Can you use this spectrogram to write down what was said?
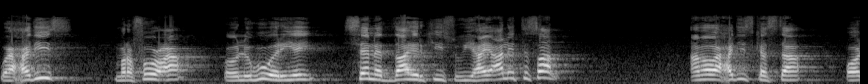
Waa xadiis marfuuca oo lagu wariyey sanad daahirkiisu yahay alitiصaal ama waa xadiis kasta oo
